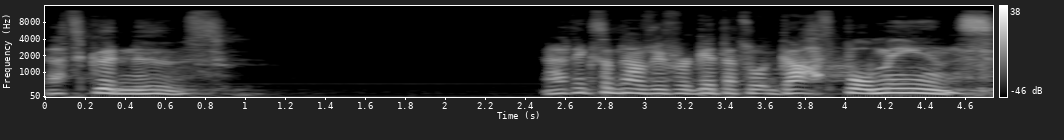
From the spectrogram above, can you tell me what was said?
That's good news. And I think sometimes we forget that's what gospel means.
